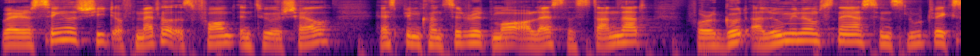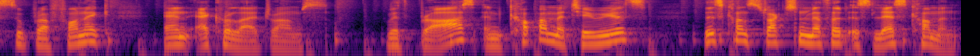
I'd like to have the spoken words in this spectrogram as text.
where a single sheet of metal is formed into a shell, has been considered more or less the standard for a good aluminum snare since Ludwig's Supraphonic and Acrolite drums. With brass and copper materials, this construction method is less common.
